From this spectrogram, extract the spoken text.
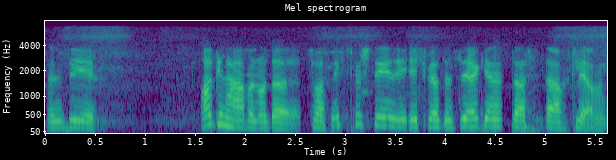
Wenn Sie Fragen haben oder etwas nicht verstehen, ich werde sehr gerne das erklären.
